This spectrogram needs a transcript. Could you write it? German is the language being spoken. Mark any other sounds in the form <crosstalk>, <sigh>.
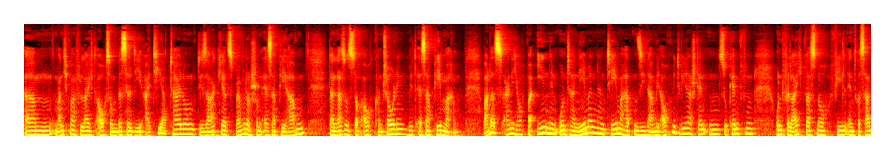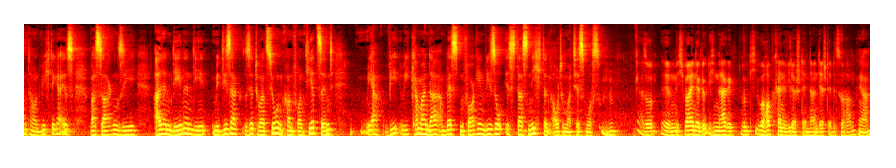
ähm, manchmal vielleicht auch so ein bisschen die IT-Abteilung, die sagt jetzt, wenn wir doch schon SAP haben, dann lass uns doch auch Controlling mit SAP machen. War das eigentlich auch bei Ihnen im Unternehmen ein Thema? Hatten Sie damit auch mit Widerständen zu kämpfen? Und vielleicht, was noch viel interessanter und wichtiger ist, was sagen Sie allen denen, die mit dieser Situation konfrontiert sind? Ja, wie, wie kann man da am besten vorgehen? Wieso ist das nicht ein Automatismus? Mhm. Also ähm, ich war in der glücklichen Lage, wirklich überhaupt keine Widerstände an der Stelle zu haben. Ja.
